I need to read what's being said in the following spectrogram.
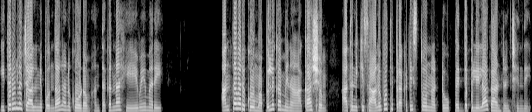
ఇతరుల జాలని పొందాలనుకోవడం అంతకన్నా హేమే మరి. అంతవరకు మబ్బులు కమ్మిన ఆకాశం అతనికి సానుభూతి ప్రకటిస్తోన్నట్టు పెద్ద పులిలాగా అంటించింది.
